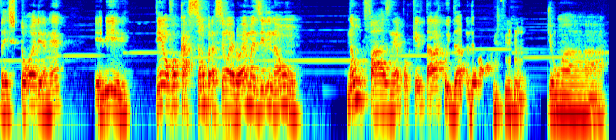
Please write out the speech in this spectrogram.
da história, né? Ele tem a vocação para ser um herói, mas ele não não faz, né? Porque ele está lá cuidando de uma, de uma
